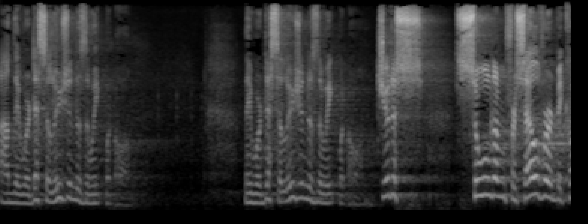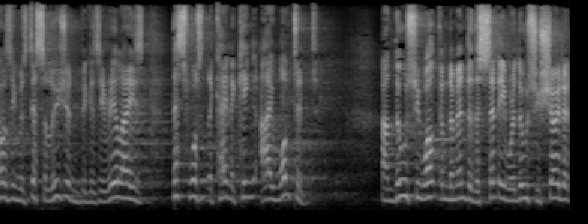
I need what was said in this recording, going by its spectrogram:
And they were disillusioned as the week went on. They were disillusioned as the week went on. Judas sold him for silver because he was disillusioned, because he realized this wasn't the kind of king I wanted. And those who welcomed him into the city were those who shouted,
